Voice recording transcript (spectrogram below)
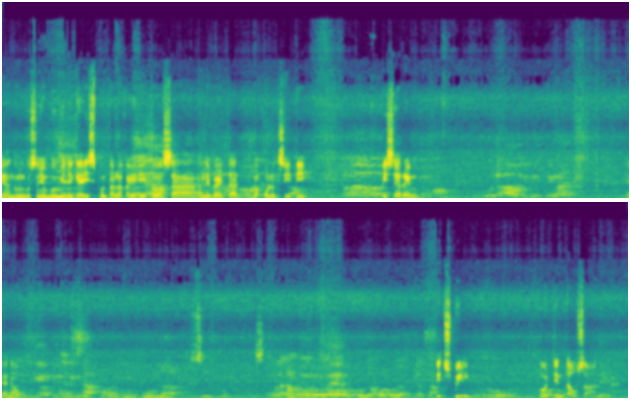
ayan kung gusto nyo bumili guys punta lang kayo dito sa Libertad Bacolod City PCRM ayan o HP 14,000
